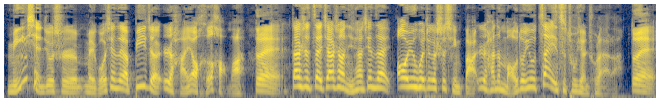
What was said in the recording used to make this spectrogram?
明显就是美国现在要逼着日韩要和好嘛。对但是再加上你像现在奥运会这个事情，把日韩的矛盾又再一次凸显出来了。对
